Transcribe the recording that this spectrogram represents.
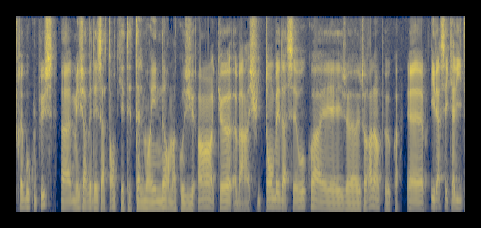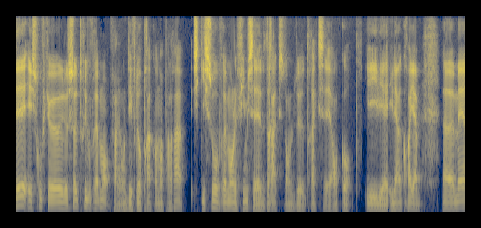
kifferais beaucoup plus, euh, mais j'avais des attentes qui étaient tellement énormes à cause du 1 que, euh, bah, je suis tombé d'assez haut, quoi, et je, je râle un peu, quoi. Euh, il a ses qualités, et je trouve que le seul truc vraiment, enfin, on le développera quand on en parlera, ce qui sauve vraiment le film, c'est Drax dans le 2. Drax est encore, il est, il est incroyable. Mais,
